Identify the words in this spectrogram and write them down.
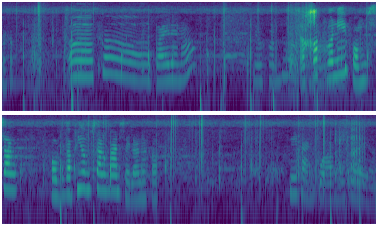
นะครับเออก็ไปเลยนะเดี๋ยวคนด้วยแล้วครับวันนี้ผมสร้างผมกับพี่อุ้มสร้างบ้านเสร็จแล้วนะครับพี่แตงกวาไม่ใช่เหรอ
